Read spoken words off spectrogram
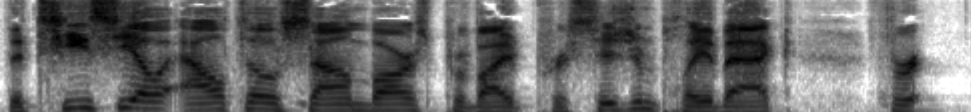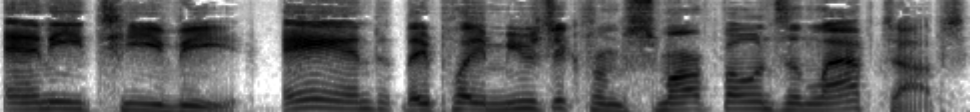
The TCL Alto soundbars provide precision playback for any TV, and they play music from smartphones and laptops.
